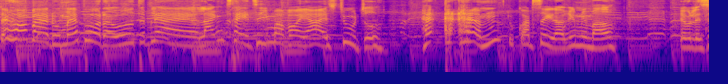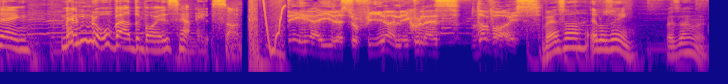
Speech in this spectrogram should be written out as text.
Det håber jeg, du er med på derude. Det bliver øh, lange tre timer, hvor jeg er i studiet. du kan godt se, der er rimelig meget rivalisering mellem Nova og The Voice her, altså. Det her er Ida Sofia og Nicolas The Voice. Hvad så, LOC? Hvad så, man?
